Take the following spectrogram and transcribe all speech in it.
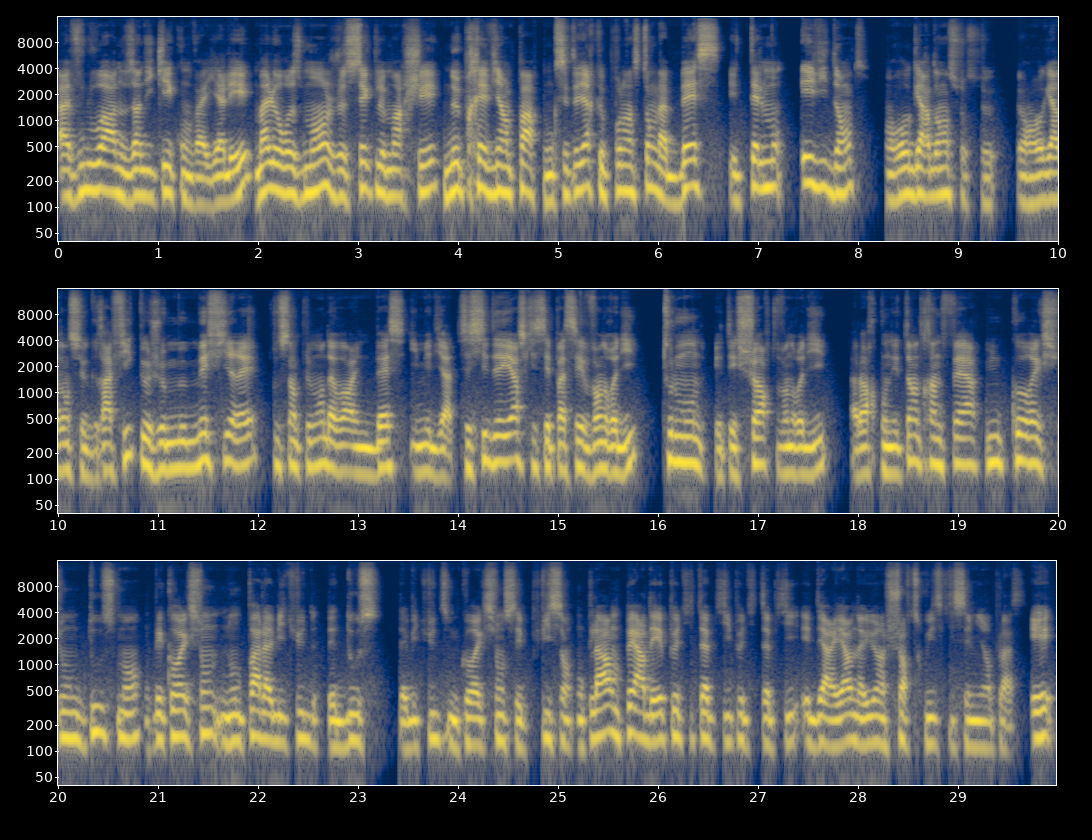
à, vouloir nous indiquer qu'on va y aller. Malheureusement, je sais que le marché ne prévient pas. Donc, c'est-à-dire que pour l'instant, la baisse est tellement évidente en regardant sur ce en regardant ce graphique que je me méfierais tout simplement d'avoir une baisse immédiate. C'est d'ailleurs ce qui s'est passé vendredi. Tout le monde était short vendredi alors qu'on était en train de faire une correction doucement. Les corrections n'ont pas l'habitude d'être douces. D'habitude, une correction, c'est puissant. Donc là, on perdait petit à petit, petit à petit. Et derrière, on a eu un short squeeze qui s'est mis en place. Et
